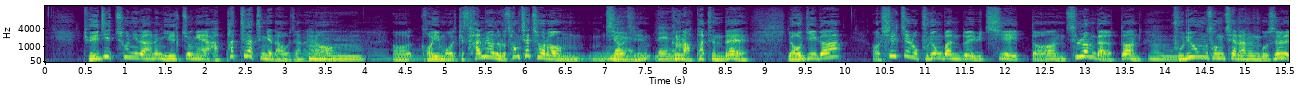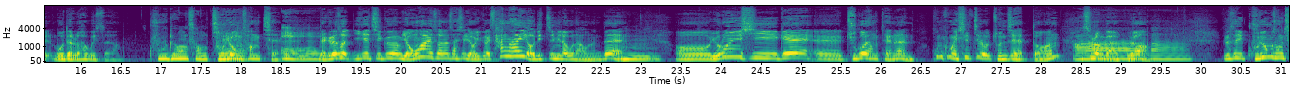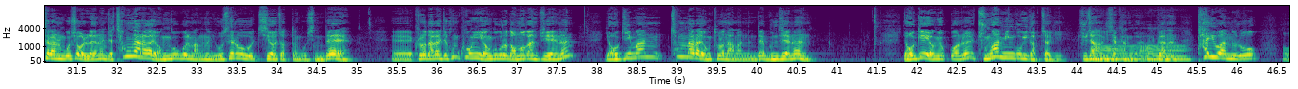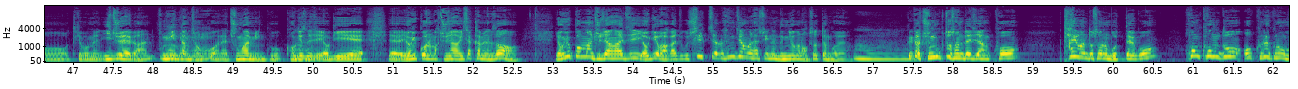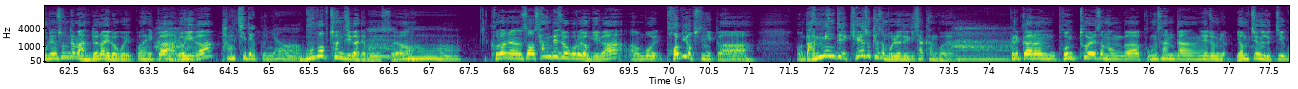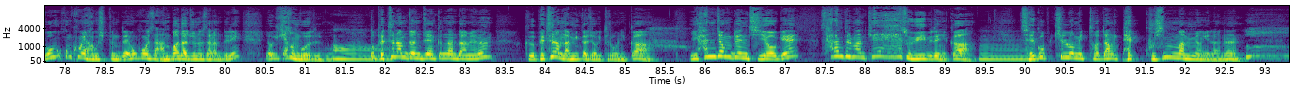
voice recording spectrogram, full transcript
돼지촌이라는 일종의 아파트 같은 게 나오잖아요. 음. 어, 거의 뭐 이렇게 사면으로 성체처럼 지어진 네, 네. 그런 아파트인데 여기가 어, 실제로 구룡반도에 위치해 있던 슬럼가였던 음. 구룡성체라는 곳을 모델로 하고 있어요. 구룡성체. 구룡성체. 예. 예. 네, 그래서 이게 지금 영화에서는 사실 여기가 상하이 어디쯤이라고 나오는데, 음. 어, 요런 식의 에, 주거 형태는 홍콩에 실제로 존재했던 아, 슬럼가였고요. 아. 그래서 이 구룡성체라는 곳이 원래는 이제 청나라가 영국을 막는 요새로 지어졌던 곳인데 에, 그러다가 이제 홍콩이 영국으로 넘어간 뒤에는 여기만 청나라 영토로 남았는데 문제는 여기의 영유권을 중화민국이 갑자기 주장하기 어, 시작한 거예요. 어. 그러니까는 타이완으로 어, 어떻게 보면 이주해간 국민당 네네네. 음. 정권의 중화민국 거기서 이제 여기에 예, 영유권을 막 주장하기 시작하면서 영유권만 주장하지 여기에 와가지고 실제로 행정을 할 수 있는 능력은 없었던 거예요. 음. 그러니까 중국도 손대지 않고 타이완도 손을 못 대고 홍콩도 어 그래 그럼 우리는 손대면 안 되나 이러고 있고 하니까 아. 여기가 방치됐군요. 무법천지가 돼 버렸어요. 어. 그러면서 상대적으로 여기가 어, 뭐 법이 없으니까 어, 난민들이 계속해서 몰려들기 시작한 거예요. 아. 그러니까는 본토에서 뭔가 공산당에 좀 염증을 느끼고 홍콩에 가고 싶은데 홍콩에서 안 받아주는 사람들이 여기 계속 모여들고 어. 또 베트남 전쟁 끝난 다음에는 그 베트남 난민까지 여기 들어오니까 이 한정된 지역에 사람들만 계속 유입이 되니까 음. 제곱 킬로미터당 190만 명이라는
